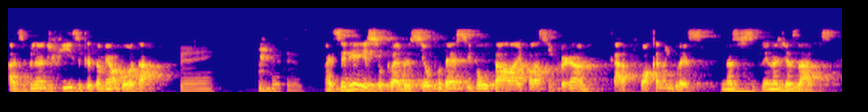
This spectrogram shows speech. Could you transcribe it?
a disciplina de física também é uma boa, tá? Sim, com certeza. Mas seria isso, Kleber, se eu pudesse voltar lá e falar assim, Fernando, cara, foca no inglês nas disciplinas de exatas,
